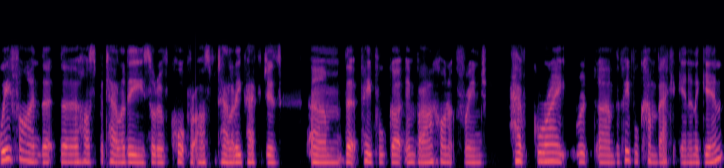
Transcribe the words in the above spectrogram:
we find that the hospitality, sort of corporate hospitality packages um, that people go embark on at Fringe have great, um, the people come back again and again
